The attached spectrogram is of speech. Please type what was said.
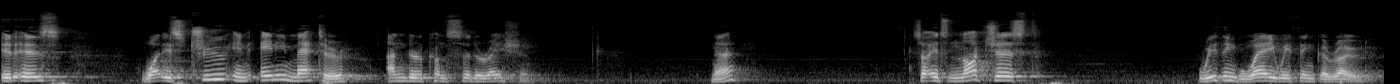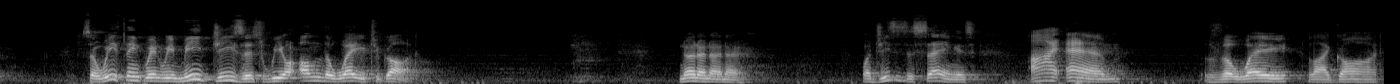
It is what is true in any matter under consideration. No? So it's not just we think way, we think a road. So we think when we meet Jesus, we are on the way to God. No, no, no, no. What Jesus is saying is, I am the way like God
